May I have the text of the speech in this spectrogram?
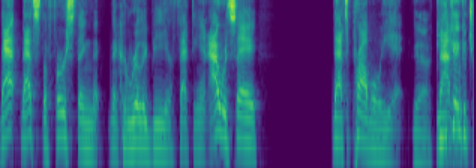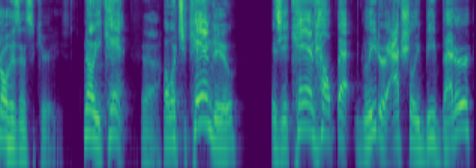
That that's the first thing that, that could really be affecting it. And I would say that's probably it. Yeah. You can't control his insecurities. No, you can't. Yeah. But what you can do is you can help that leader actually be better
